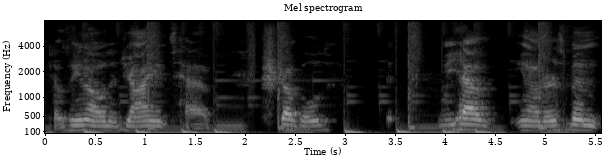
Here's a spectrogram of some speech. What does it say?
Because you know, the Giants have struggled. We have, you know, there's been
